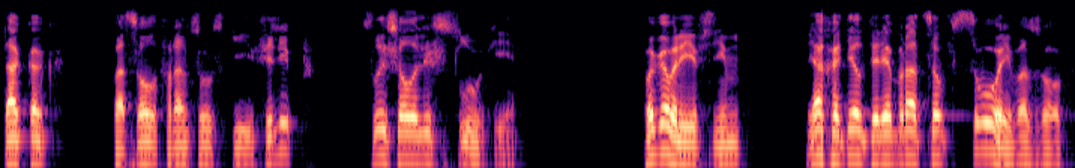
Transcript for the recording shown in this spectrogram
так как посол французский Филипп слышал лишь слухи. Поговорив с ним, я хотел перебраться в свой вазок,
